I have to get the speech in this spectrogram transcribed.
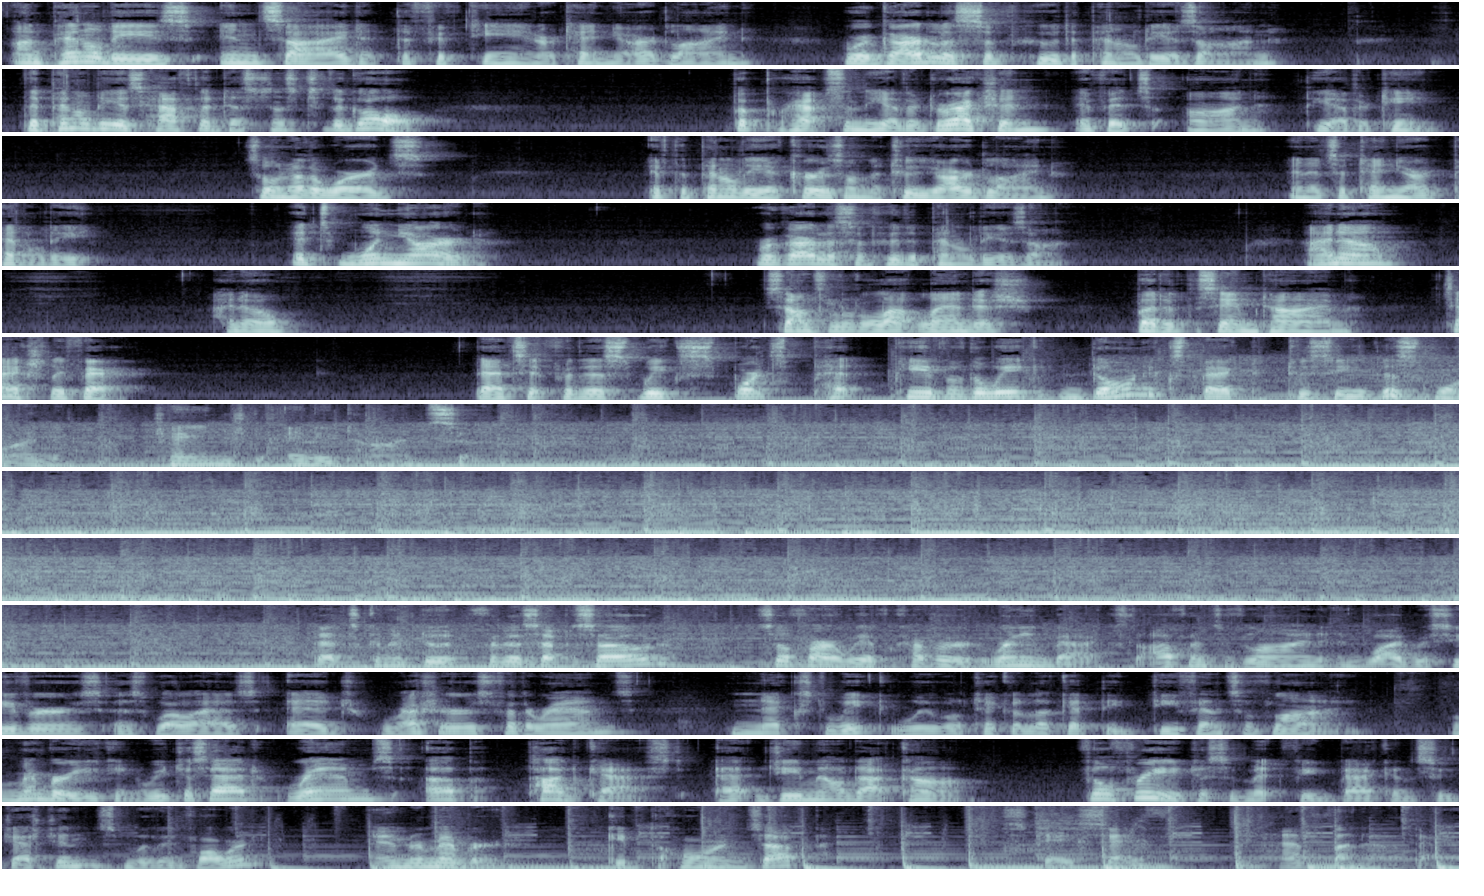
On penalties inside the 15 or 10 yard line, regardless of who the penalty is on, the penalty is half the distance to the goal but perhaps in the other direction if it's on the other team. So, in other words, if the penalty occurs on the two yard line and it's a 10 yard penalty, it's one yard, regardless of who the penalty is on. I know. I know. Sounds a little outlandish, but at the same time, it's actually fair. That's it for this week's Sports Pet Peeve of the Week. Don't expect to see this one changed anytime soon. That's going to do it for this episode. So far, we have covered running backs, the offensive line, and wide receivers, as well as edge rushers for the Rams. Next week, we will take a look at the defensive line. Remember, you can reach us at ramsuppodcast at gmail.com. Feel free to submit feedback and suggestions moving forward. And remember, keep the horns up, stay safe, and have fun out there.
